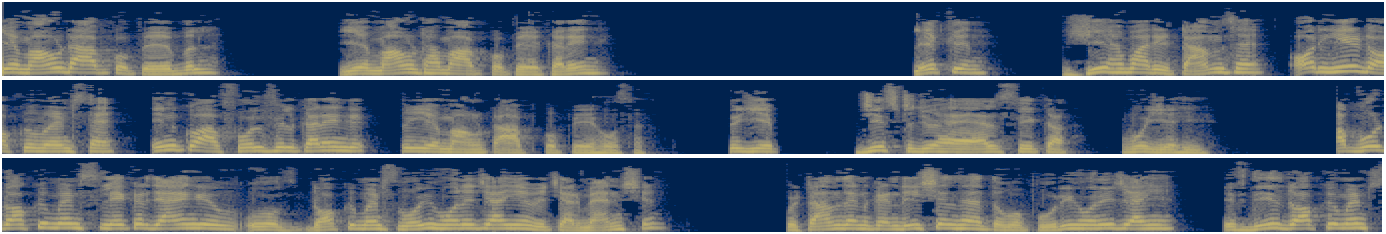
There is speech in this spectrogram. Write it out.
یہ اماؤنٹ آپ کو پیبل یہ اماؤنٹ ہم آپ کو پے کریں گے لیکن یہ ہماری ٹرمس ہیں اور یہ ڈاکومینٹس ہیں ان کو آپ فل فل کریں گے تو یہ اماؤنٹ آپ کو پے ہو سکتا تو یہ جسٹ جو ہے ایل سی کا وہ یہی اب وہ ڈاکومینٹس لے کر جائیں گے وہ ڈاکومینٹس وہی ہونے چاہیے which are mention terms and condition ہیں تو وہ پوری ہونی چاہیے اف دیز ڈاکومینٹس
